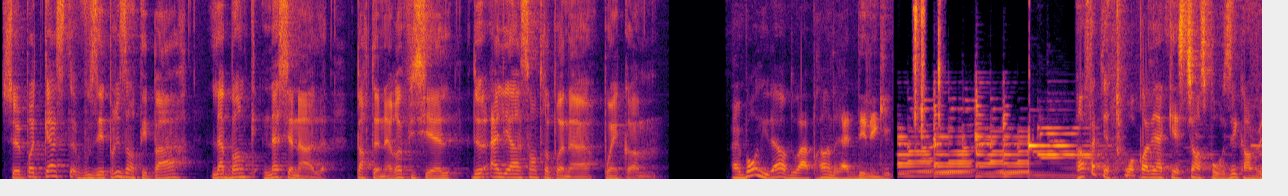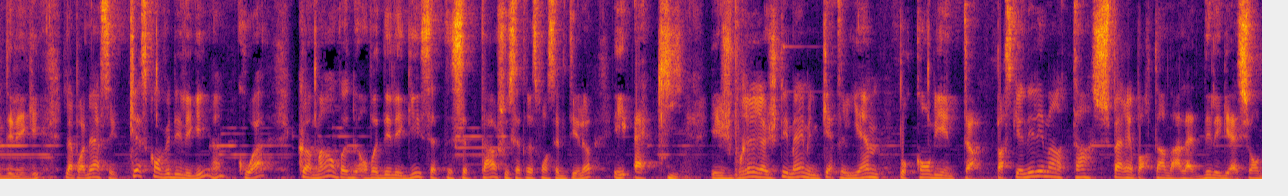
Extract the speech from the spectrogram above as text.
Ce podcast vous est présenté par La Banque Nationale, partenaire officiel de aliasentrepreneur.com. Un bon leader doit apprendre à déléguer. En fait, il y a trois premières questions à se poser quand on veut déléguer. La première, c'est qu'est-ce qu'on veut déléguer? Hein? Quoi? Comment on va, on va déléguer cette, cette tâche ou cette responsabilité-là? Et à qui? Et je pourrais rajouter même une quatrième pour combien de temps? Parce qu'il y a un élément de temps super important dans la délégation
